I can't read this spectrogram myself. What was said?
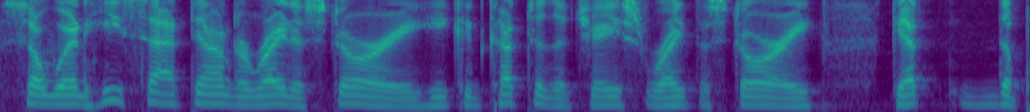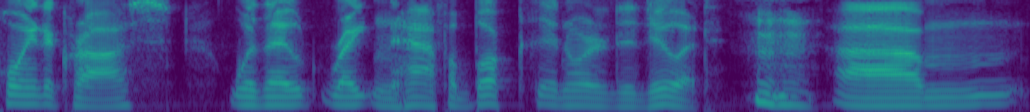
so when he sat down to write a story, he could cut to the chase, write the story, get the point across without writing half a book in order to do it. Um,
